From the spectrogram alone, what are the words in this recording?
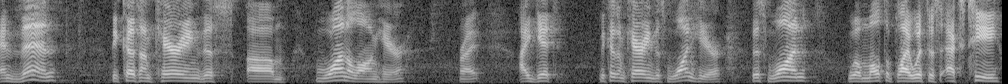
and then because I'm carrying this um, 1 along here, right, I get because I'm carrying this 1 here, this 1 will multiply with this x t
